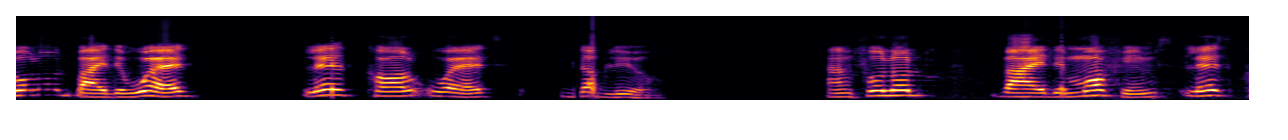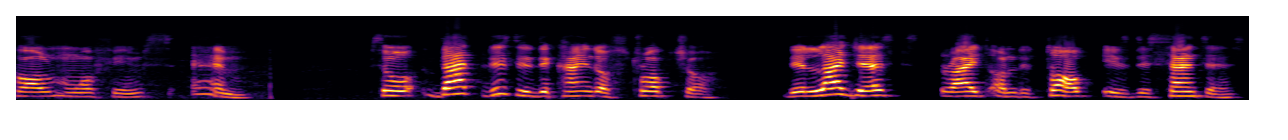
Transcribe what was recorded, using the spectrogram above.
Followed by the words. Let's call words W and followed by the morphemes, let's call morphemes M. So that this is the kind of structure. The largest right on the top is the sentence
